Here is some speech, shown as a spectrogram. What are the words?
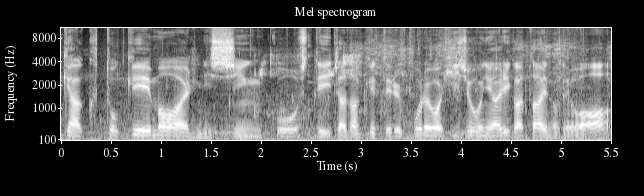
逆時計回りに進行していただけてる。これは非常にありがたいのでは。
